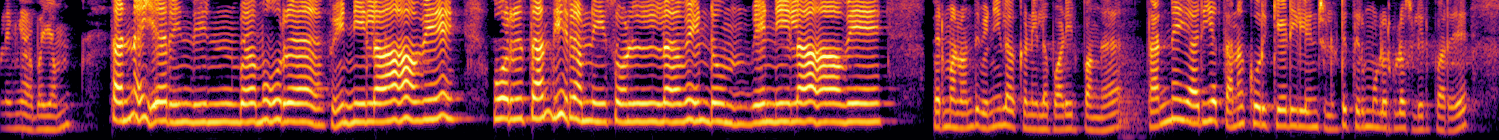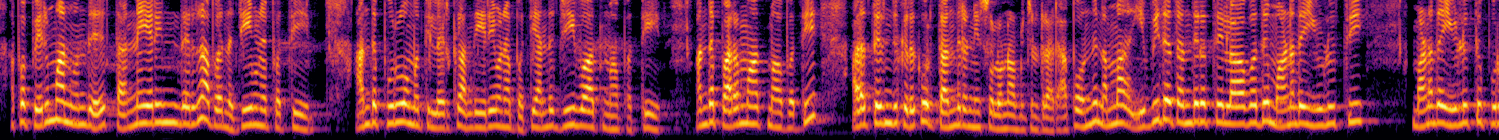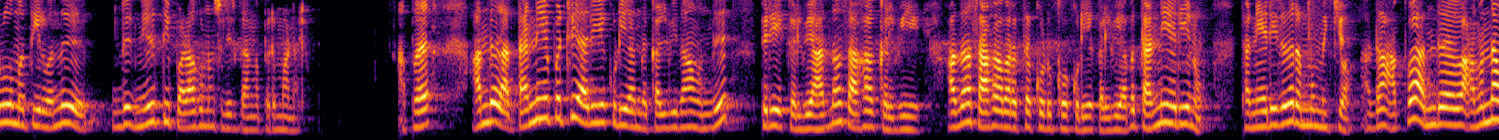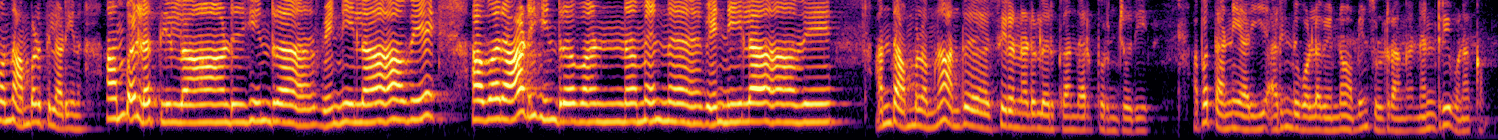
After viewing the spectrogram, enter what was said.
பிள்ளைங்க அபயம். தன்னை அறிந்தின்பமுற வெண்ணிலாவே ஒரு தந்திரம் நீ சொல்ல வேண்டும் வெண்ணிலாவே. பெருமான் வந்து வெண்ணிலா கண்ணியில் பாடியிருப்பாங்க. தன்னை அறிய தனக்கு ஒரு கேடு இல்லைன்னு சொல்லிட்டு திருமூலர் கூட சொல்லியிருப்பார். அப்போ பெருமான் வந்து தன்னை அறிந்தர் அப்போ அந்த ஜீவனை பற்றி அந்த பூர்வமத்தில் இருக்க அந்த இறைவனை பற்றி அந்த ஜீவாத்மா பற்றி அந்த பரமாத்மாவை பற்றி அதை தெரிஞ்சுக்கிறதுக்கு ஒரு தந்திரம் நீ சொல்லணும் அப்படின்னு சொல்கிறாரு அப்போ வந்து நம்ம எவ்வித தந்திரத்திலாவது மனதை இழுத்தி மனதை இழுத்து புருவ மத்தியில் வந்து நிறுத்தி பழகணும்னு சொல்லியிருக்காங்க பெருமானர். அப்போ அந்த தன்னையை பற்றி அறியக்கூடிய அந்த கல்வி தான் வந்து பெரிய கல்வி. அதுதான் சகா கல்வி. அதுதான் சகா வரத்தை கொடுக்கக்கூடிய கல்வி. அப்போ தண்ணி அறியணும் தண்ணி அறியறது ரொம்ப முக்கியம். அதான் அப்போ அந்த அவன் தான் வந்து அம்பலத்தில் ஆடியணும் அம்பலத்தில் ஆடுகின்றார் வெண்ணிலாவே. அவர் ஆடுகின்ற வண்ணம் என்ன வெண்ணிலாவே. அந்த அம்பலம்னா அந்த சீர நடுவில் இருக்க அந்த அற்புறஞ்சோதி அப்போ தண்ணி அறி அறிந்து கொள்ள வேண்டும் அப்படின்னு சொல்கிறாங்க நன்றி வணக்கம்.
